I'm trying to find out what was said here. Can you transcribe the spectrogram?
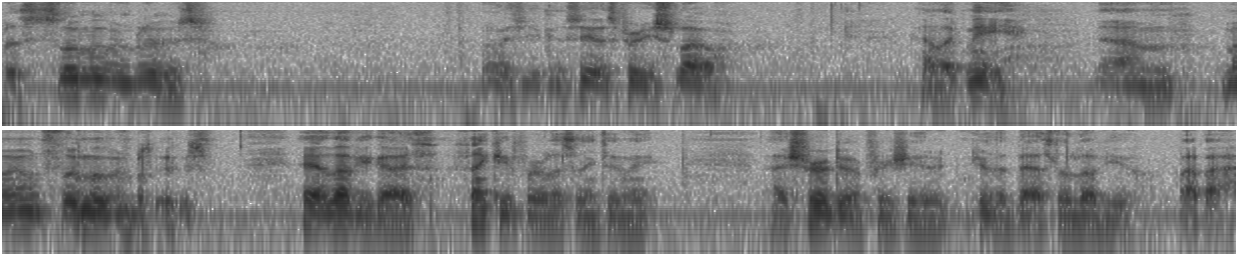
that slow moving blues. Well, as you can see, it's pretty slow. Kind of like me. Um, my own slow moving blues. Hey, I love you guys. Thank you for listening to me. I sure do appreciate it. You're the best. I love you. Bye bye.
